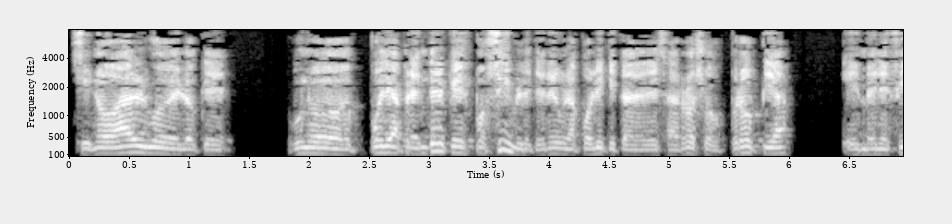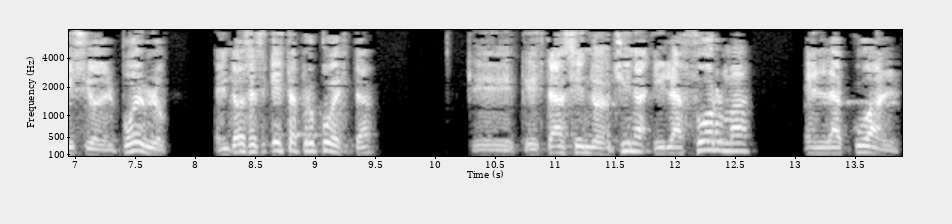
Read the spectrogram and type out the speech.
sino algo de lo que uno puede aprender que es posible tener una política de desarrollo propia en beneficio del pueblo. Entonces, esta propuesta que, está haciendo China y la forma en la cual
